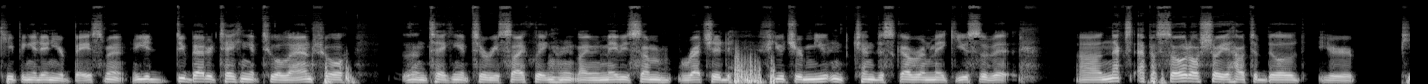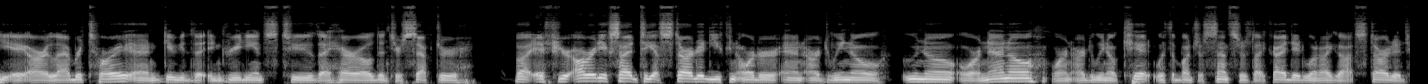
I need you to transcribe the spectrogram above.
keeping it in your basement. You'd do better taking it to a landfill than taking it to recycling. I mean, maybe some wretched future mutant can discover and make use of it. Uh, next episode, I'll show you how to build your PAR laboratory and give you the ingredients to the Herald Interceptor. But if you're already excited to get started, you can order an Arduino Uno or Nano or an Arduino kit with a bunch of sensors like I did when I got started.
